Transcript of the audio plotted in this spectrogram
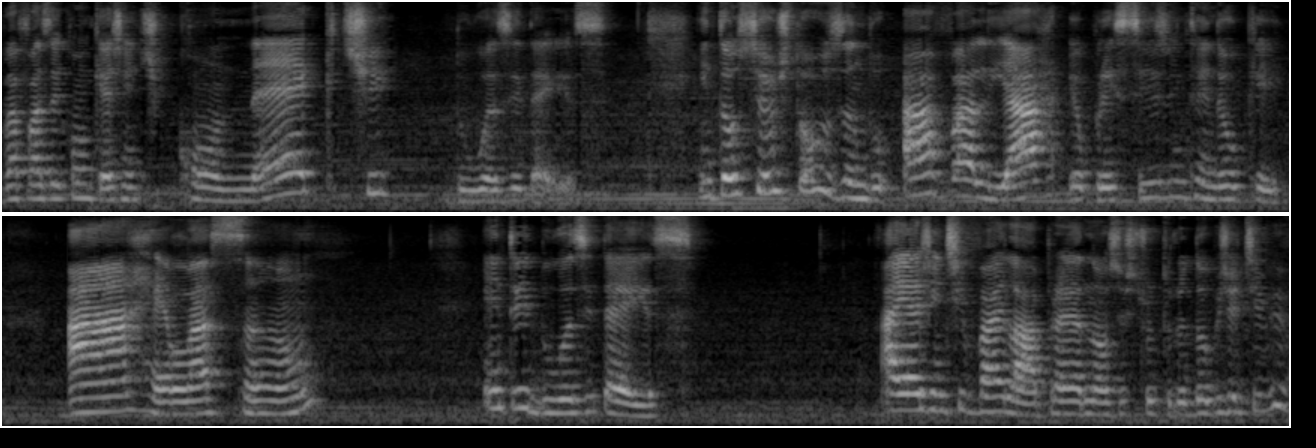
vai fazer com que a gente conecte duas ideias. Então, se eu estou usando avaliar, eu preciso entender o que? A relação entre duas ideias. Aí a gente vai lá para a nossa estrutura do objetivo e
